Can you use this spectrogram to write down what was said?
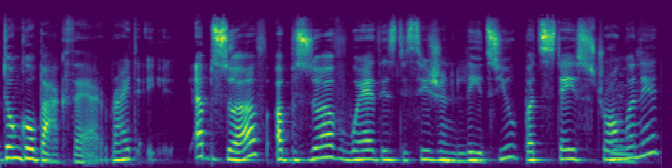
don't go back there. Right observe observe where this decision leads you but stay strong yes. on it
